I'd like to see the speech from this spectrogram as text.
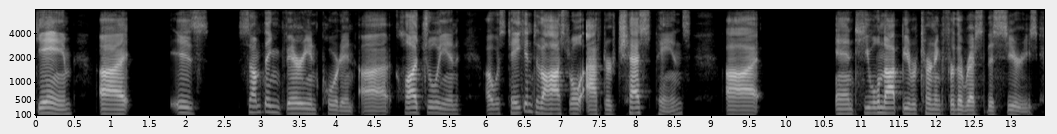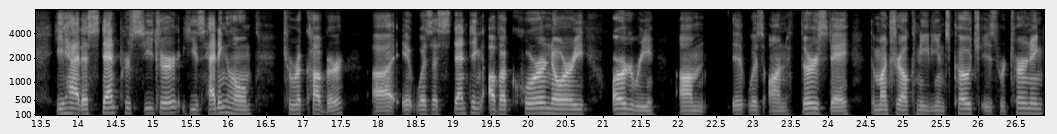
game uh, is something very important. Uh, Claude Julien uh, was taken to the hospital after chest pains. And he will not be returning for the rest of this series. He had a stent procedure. He's heading home to recover. Uh, it was a stenting of a coronary artery. Um, it was on Thursday. The Montreal Canadiens coach is returning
